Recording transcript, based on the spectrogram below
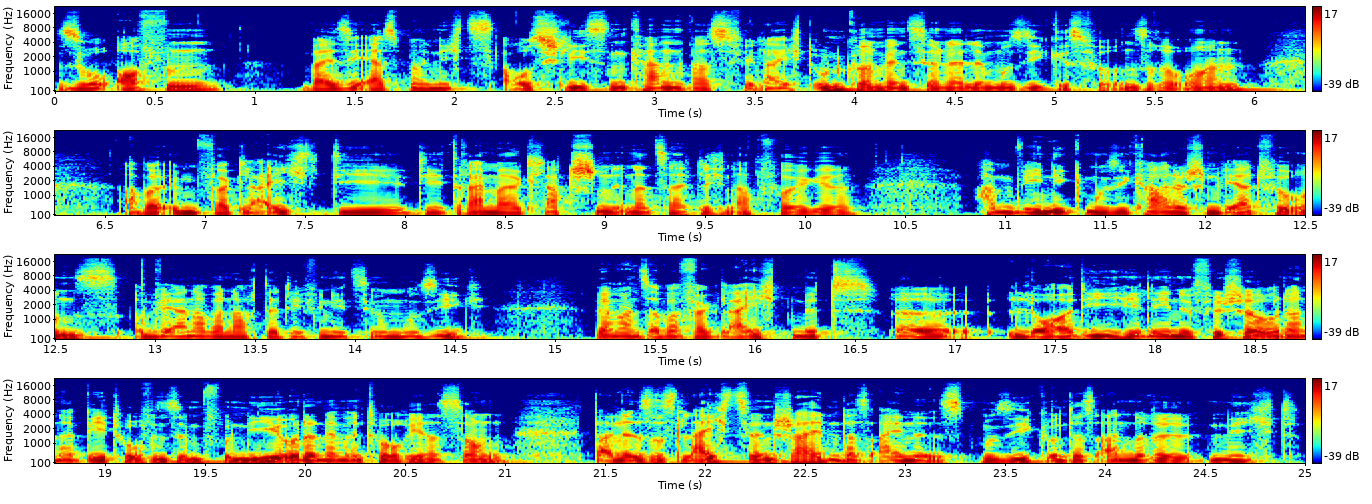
so offen, weil sie erstmal nichts ausschließen kann, was vielleicht unkonventionelle Musik ist für unsere Ohren. Aber im Vergleich, die, die dreimal klatschen in der zeitlichen Abfolge, haben wenig musikalischen Wert für uns, wären aber nach der Definition Musik. Wenn man es aber vergleicht mit äh, Lordi, Helene Fischer oder einer Beethoven-Symphonie oder einem Mentoria-Song, dann ist es leicht zu entscheiden. Das eine ist Musik und das andere nicht.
